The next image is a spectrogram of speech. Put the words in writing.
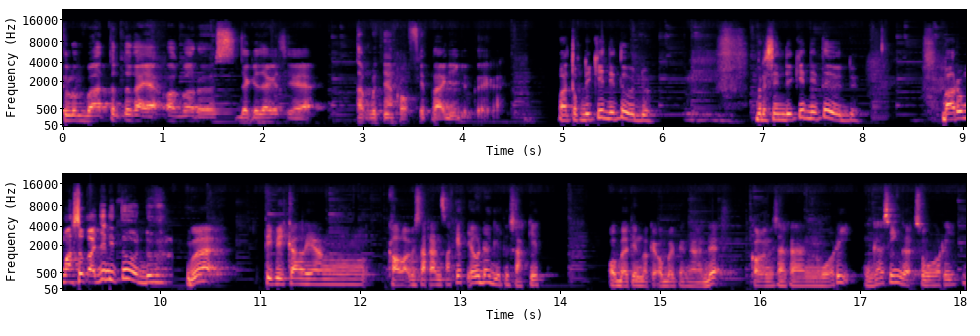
belum batuk tuh kayak, wah gue harus jaga-jaga sih kayak takutnya covid lagi gitu ya kan. Batuk dikit dituduh. Bersin dikit dituduh. Baru masuk aja dituduh. gue tipikal yang kalau misalkan sakit ya udah gitu sakit obatin pakai obat yang ada kalau misalkan worry enggak sih enggak se-worry itu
